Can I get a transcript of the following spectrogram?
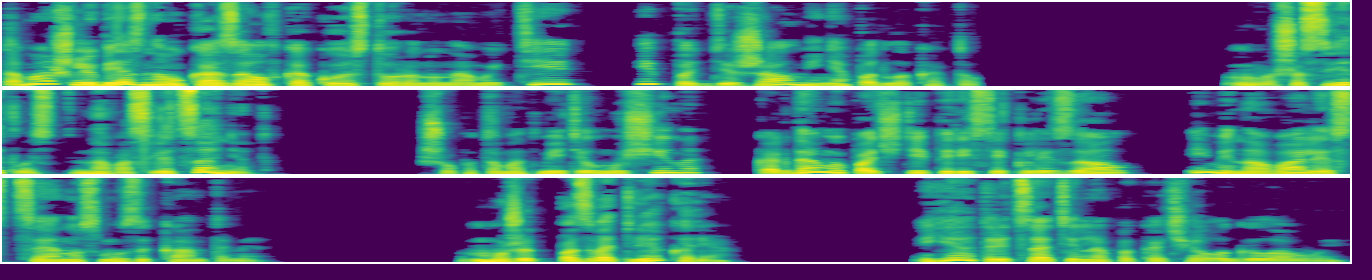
Тамаш любезно указал, в какую сторону нам идти, и поддержал меня под локоток. «Ваша светлость, на вас лица нет», — шепотом отметил мужчина, когда мы почти пересекли зал и миновали сцену с музыкантами. «Может, позвать лекаря?» Я отрицательно покачала головой.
